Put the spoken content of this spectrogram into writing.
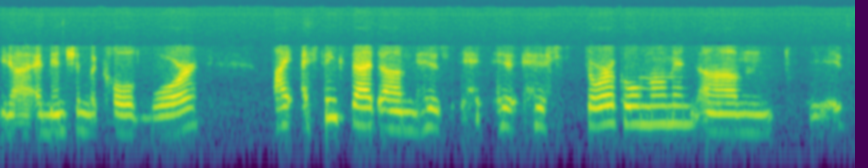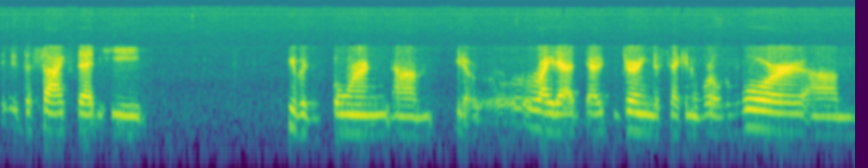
You know, I mentioned the Cold War. I, I think that um, his, his, historical moment, um, the fact that he he was born, um, you know, right at uh, during the Second World War, um,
